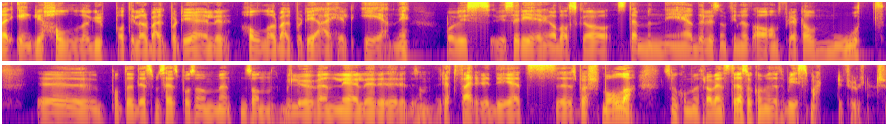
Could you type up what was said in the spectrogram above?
der egentlig halve gruppa til Arbeiderpartiet eller halve Arbeiderpartiet er helt enig. Og hvis, hvis regjeringa da skal stemme ned eller liksom finne et annet flertall mot eh, det som ses på som enten sånn miljøvennlig eller liksom rettferdighetsspørsmål da, som kommer fra Venstre, så kommer det til å bli smertefullt.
